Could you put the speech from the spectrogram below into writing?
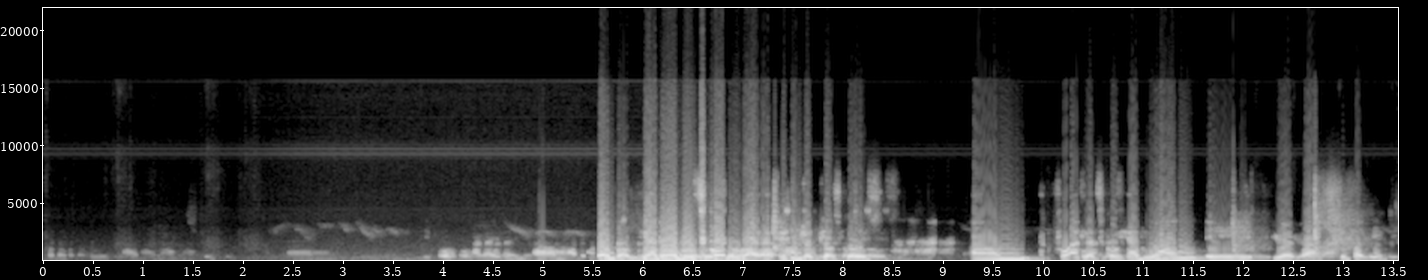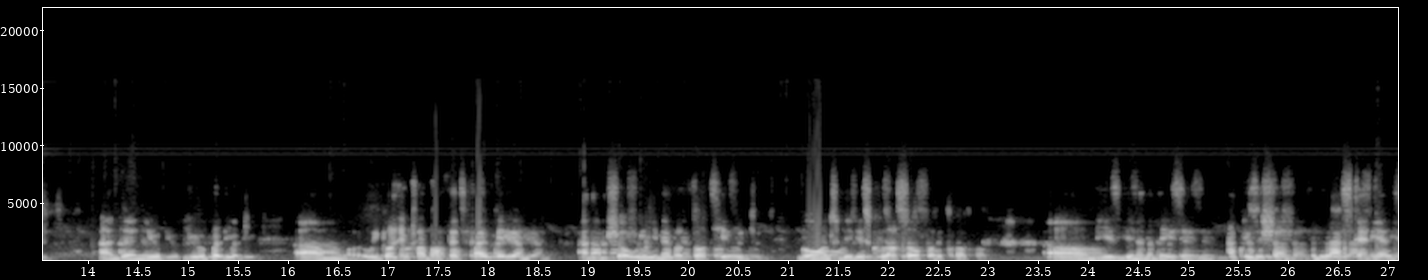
products we've had in Um, arriving um, at the club, he had already scored over 100 plus goals. Um, for Atletico, he had won a UEFA Super League and then Europa League. Um, we got him for about 35 million, and I'm sure we never thought he would go on to be this colossal for the club. Um, he's been an amazing acquisition for the last 10 years.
